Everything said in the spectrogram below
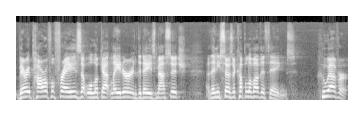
Very powerful phrase that we'll look at later in today's message. And then he says a couple of other things. Whoever.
